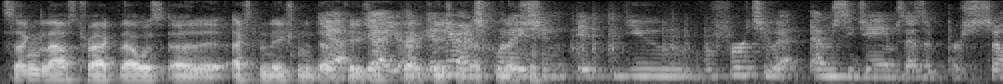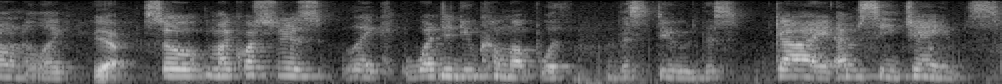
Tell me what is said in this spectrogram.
Second to last track, that was uh, explanation and dedication. Yeah, yeah. Your, dedication in your explanation. explanation, it you refer to MC James as a persona, like. Yeah. So my question is, like, when did you come up with this dude, this guy, MC James?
